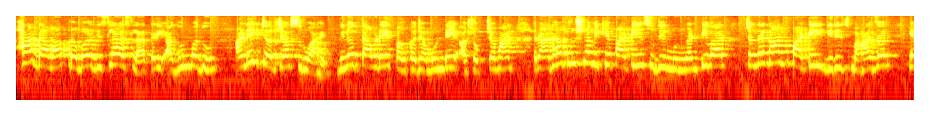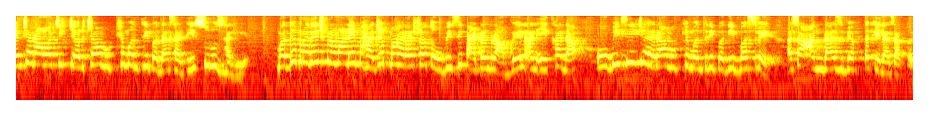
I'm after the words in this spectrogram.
हा दावा प्रबळ दिसला असला तरी अधूनमधून अनेक चर्चा सुरू आहेत. विनोद तावडे पंकजा मुंडे अशोक चव्हाण राधाकृष्ण विखे पाटील पाटील सुधीर मुनगंटीवार चंद्रकांत पाटील गिरीश महाजन यांच्या नावाची चर्चा मुख्यमंत्री पदासाठी सुरू झाली आहे मध्य प्रदेश प्रमाणे भाजप महाराष्ट्रात ओबीसी पॅटर्न राबवेल आणि एखादा ओबीसी चेहरा मुख्यमंत्रीपदी बसवेल असा अंदाज व्यक्त केला जातोय.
